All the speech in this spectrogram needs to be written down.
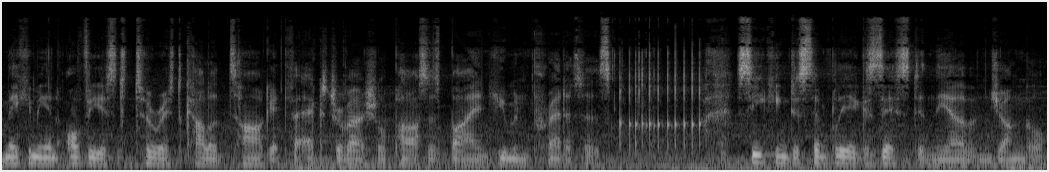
making me an obvious tourist coloured target for extrovertial passers by and human predators, seeking to simply exist in the urban jungle.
